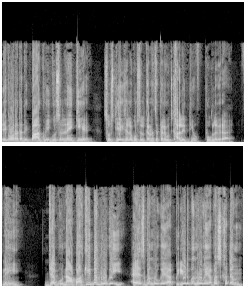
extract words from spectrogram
एक औरत अभी पाक हुई, गुसल नहीं की है, सोचती है कि चलो गुसल करने से पहले कुछ खा लेती हूँ, भूख लग रहा है। नहीं जब नापाकी बंद हो गई, हैज़ बंद हो गया, पीरियड बंद हो गया, बस खत्म।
